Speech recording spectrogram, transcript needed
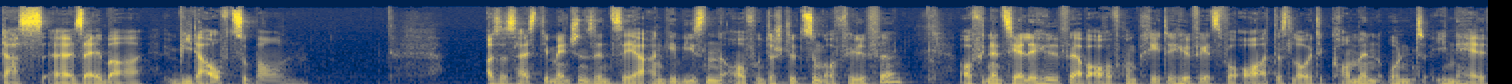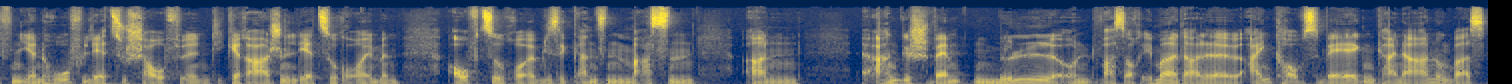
das äh, selber wieder aufzubauen. Also das heißt, die Menschen sind sehr angewiesen auf Unterstützung, auf Hilfe, auf finanzielle Hilfe, aber auch auf konkrete Hilfe jetzt vor Ort, dass Leute kommen und ihnen helfen, ihren Hof leer zu schaufeln, die Garagen leer zu räumen, aufzuräumen, diese ganzen Massen an äh, angeschwemmten Müll und was auch immer da, äh, Einkaufswägen, keine Ahnung was,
